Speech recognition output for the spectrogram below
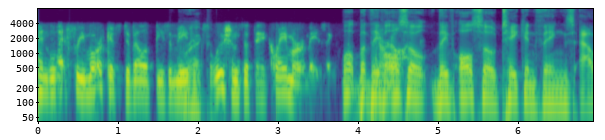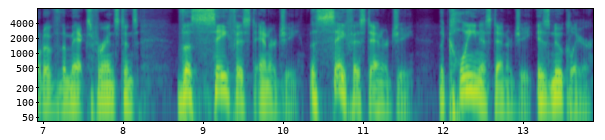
and let free markets develop these amazing Correct. solutions that they claim are amazing. Well, but they've are not. also they've also taken things out of the mix. For instance, the safest energy, the safest energy, the cleanest energy is nuclear.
